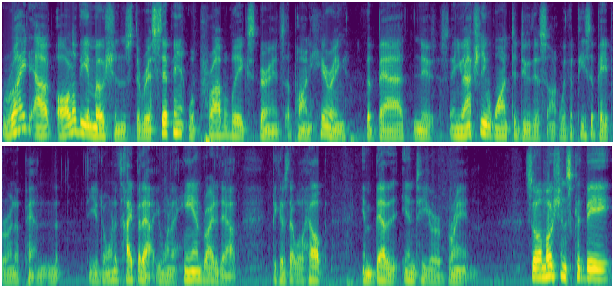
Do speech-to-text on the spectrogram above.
Write out all of the emotions the recipient will probably experience upon hearing the bad news. And you actually want to do this on, with a piece of paper and a pen. You don't want to type it out. You want to hand write it out because that will help embed it into your brain. So emotions could be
